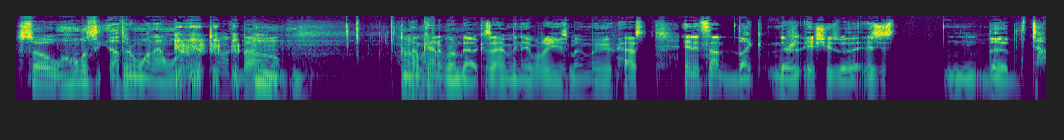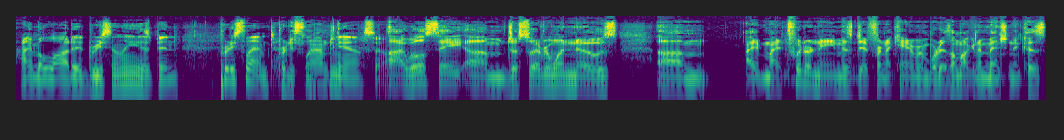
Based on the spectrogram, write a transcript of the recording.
So, what was the other one I wanted to talk about? I'm kind of bummed out because I haven't been able to use my movie pass, and it's not like there's issues with it. It's just mm, the, the time allotted recently has been pretty slammed. Pretty slammed. Yeah. So I will say, um, just so everyone knows, um, I, my Twitter name is different. I can't remember what it is. I'm not going to mention it because.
